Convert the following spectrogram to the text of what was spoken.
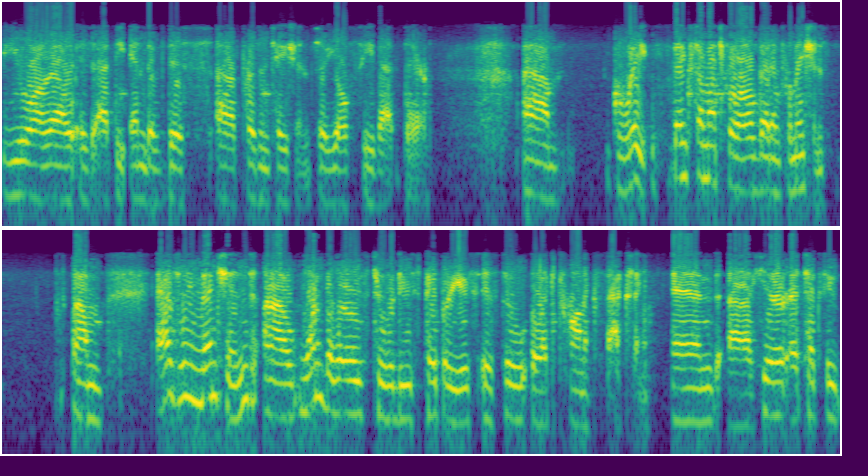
URL is at the end of this uh, presentation, so you'll see that there. Um, great. Thanks so much for all that information. Um, as we mentioned, uh, one of the ways to reduce paper use is through electronic faxing. And uh, here at TechSoup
